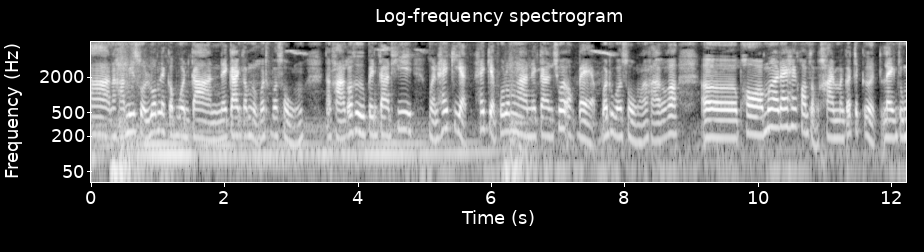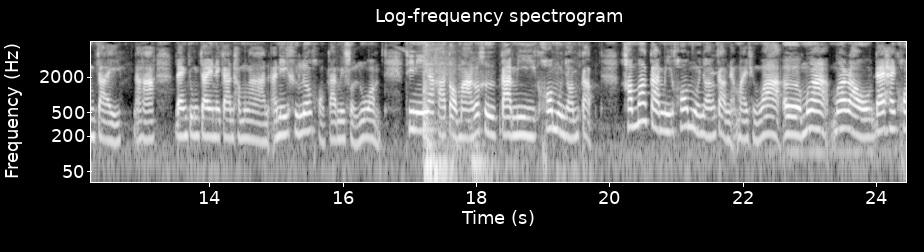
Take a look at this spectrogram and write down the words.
านะคะมีส่วนร่วมในกระบวนการในการกำหนดวัตถุประสงค์นะคะก็คือเป็นการที่เหมือนให้เกียรติ ให้เกียรติผู้ร่วมงานในการช่วยออกแบบวัตถุประสงค์นะคะก็เอ่อพอเมื่อได้ให้ความสำคัญมันก็จะเกิดแรงจูงใจนะคะแรงจูงใจในการทำงาน อันนี้คือเรื่องของการมีส่วนร่วม ทีนี้นะคะต่อมาก็คือการมีข้อมูลย้อนกลับคำว่าการมีข้อมูลย้อนกลับเนี่ยหมายถึงว่าเออเมื่อเมื่อเราได้ให้ข้อ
